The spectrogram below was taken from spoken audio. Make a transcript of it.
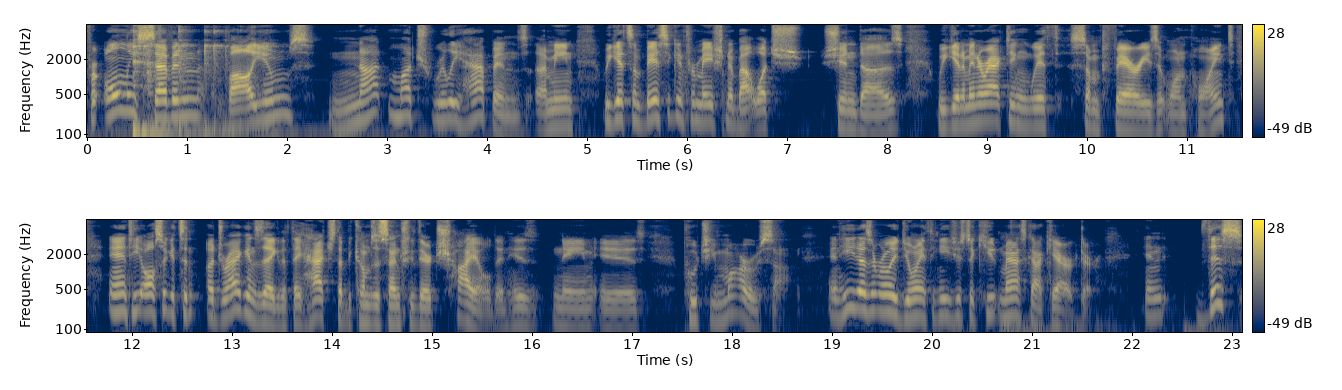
for only seven volumes, not much really happens. I mean, we get some basic information about what Shin does. We get him interacting with some fairies at one point, and he also gets an, a dragon's egg that they hatch that becomes essentially their child, and his name is Puchimaru-san. And he doesn't really do anything; he's just a cute mascot character. And this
